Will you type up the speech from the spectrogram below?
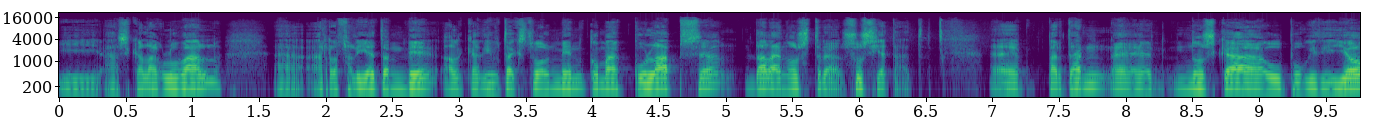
i a escala global eh, es referia també al que diu textualment com a col·lapse de la nostra societat. Eh, per tant, eh, no és que ho pugui dir jo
